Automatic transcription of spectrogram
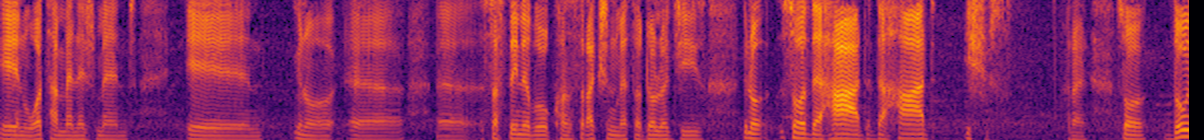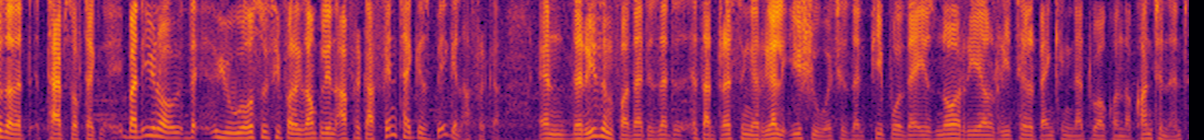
in water management, in you know uh, uh, sustainable construction methodologies. You know, so the hard the hard issues right? So those are the types of tech. But you know, the, you also see, for example, in Africa, fintech is big in Africa, and the reason for that is that it's addressing a real issue, which is that people there is no real retail banking network on the continent.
